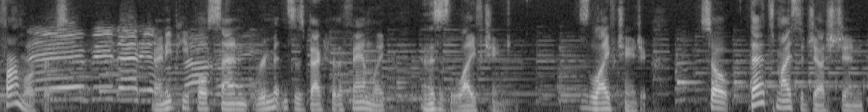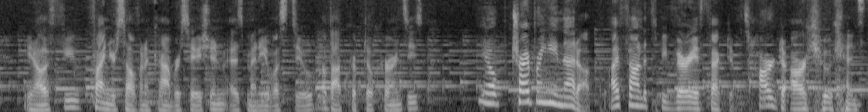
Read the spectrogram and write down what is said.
farm workers many people send remittances back to their family and this is life changing this is life changing so that's my suggestion you know if you find yourself in a conversation as many of us do about cryptocurrencies you know, try bringing that up. I found it to be very effective. It's hard to argue against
